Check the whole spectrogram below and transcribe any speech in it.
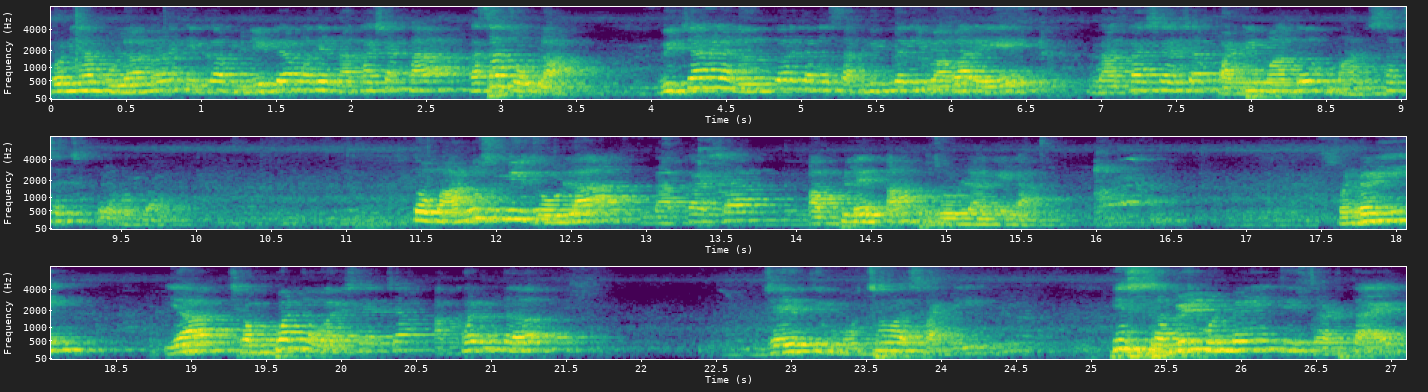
पण या मुलानं एका मिनिटामध्ये नकाशा का कसा जोडला विचारल्यानंतर त्यानं सांगितलं की बाबा रे नकाशाच्या पाठीमागं माणसाचं चित्र होतं. तो माणूस मी जोडला नकाशा आपले आप जोडला गेला. मंडळी या छप्पन्न वर्षाच्या अखंड जयंती महोत्सवासाठी ही सगळी मंडळी जी झटतायत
